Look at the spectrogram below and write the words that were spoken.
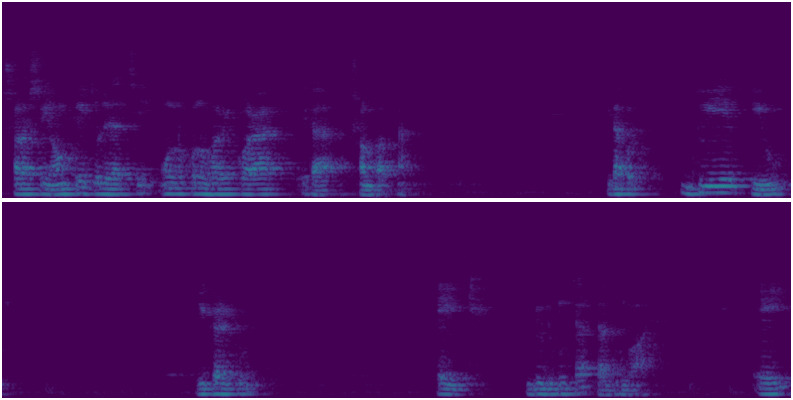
সরাসরি অঙ্কেই চলে যাচ্ছি। অন্য কোনোভাবে করা এটা সম্ভব না। দেখো দুইয়ের কিউব ইকাল টু এইট দুই দুগুণ চার চার দুগুণ আট। এইট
